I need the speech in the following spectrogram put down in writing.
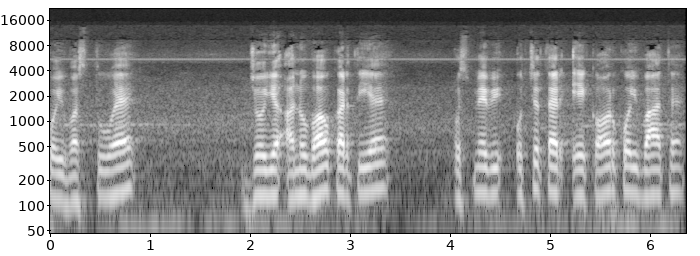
कोई वस्तु है, जो यह अनुभव करती है, उसमें भी उच्चतर एक और कोई बात है।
